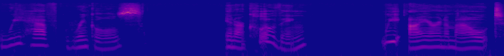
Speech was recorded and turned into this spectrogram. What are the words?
we have wrinkles in our clothing, we iron them out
